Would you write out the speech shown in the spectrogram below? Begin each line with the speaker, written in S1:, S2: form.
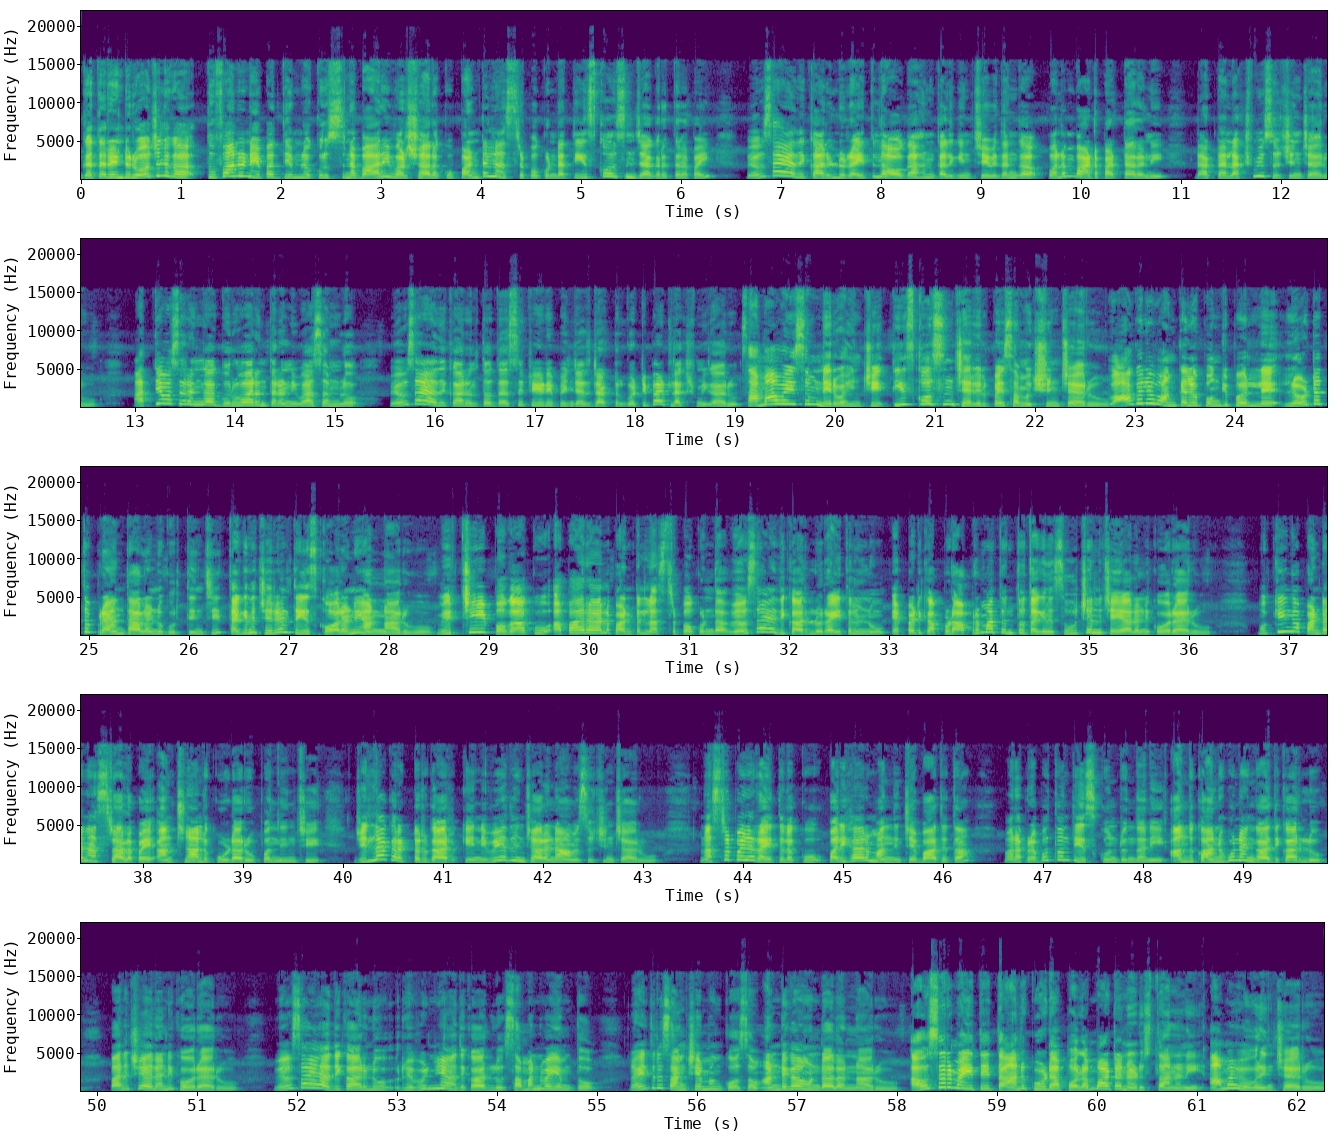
S1: గత రెండు రోజులుగా తుఫాను నేపథ్యంలో కురుస్తున్న భారీ వర్షాలకు పంటలు నష్టపోకుండా తీసుకోవాల్సిన జాగ్రత్తలపై వ్యవసాయ అధికారులు రైతుల అవగాహన కలిగించే విధంగా పొలం బాట పట్టాలని డాక్టర్ లక్ష్మి సూచించారు. అత్యవసరంగా గురువారం తన నివాసంలో వ్యవసాయ అధికారులతో దశ TDP in charge doctor Gottipati Lakshmi garu సమావేశం నిర్వహించి తీసుకోవాల్సిన చర్యలపై సమీక్షించారు. వాగులు వంకలు పొంగిపొర్లే లోటత్తు ప్రాంతాలను గుర్తించి తగిన చర్యలు తీసుకోవాలని అన్నారు. మిర్చి పొగాకు అపారాల పంటలు నష్టపోకుండా వ్యవసాయ అధికారులు రైతులను ఎప్పటికప్పుడు అప్రమత్తంతో తగిన సూచనలు చేయాలని కోరారు. ముఖ్యంగా పంట నష్టాలపై అంచనాలు కూడా రూపొందించి జిల్లా కలెక్టర్ గారికి నివేదించాలని ఆమె సూచించారు. నష్టపోయిన రైతులకు పరిహారం అందించే బాధ్యత మన ప్రభుత్వం తీసుకుంటుందని అందుకు అనుగుణంగా అధికారులు పనిచేయాలని కోరారు. వ్యవసాయ అధికారులు రెవెన్యూ అధికారులు సమన్వయంతో రైతుల సంక్షేమం కోసం అండగా ఉండాలన్నారు. అవసరమైతే తాను కూడా పొలం బాట నడుస్తానని ఆమె వివరించారు.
